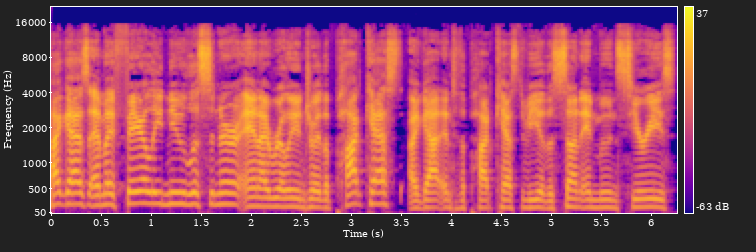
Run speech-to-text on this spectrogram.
Hi guys, I'm a fairly new listener and I really enjoy the podcast. I got into the podcast via the Sun and Moon series.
